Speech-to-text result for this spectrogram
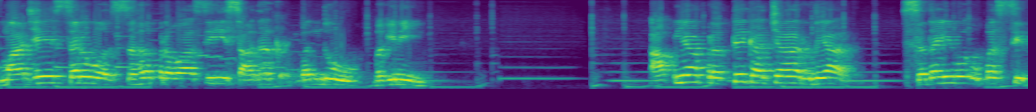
माझे सर्व सहप्रवासी साधक बंधू भगिनी आपल्या प्रत्येकाच्या हृदयात सदैव उपस्थित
